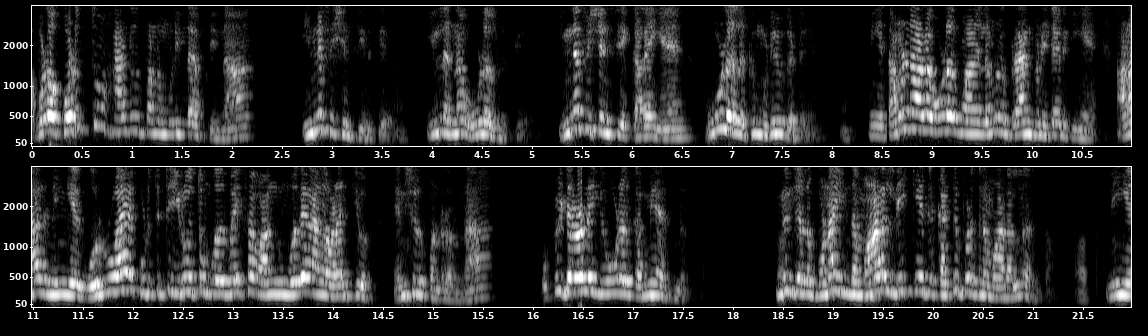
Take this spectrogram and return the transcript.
அவ்வளவு கொடுத்தும் ஹேண்டில் பண்ண முடியல அப்படின்னா இன்எஃபிஷியன்சி இருக்கு. இல்லைன்னா ஊழல் இருக்கு. இன்எஃபிஷியன்சியை கலைங்க ஊழலுக்கு முடிவு கட்டுங்க. நீங்க தமிழ்நாடு ஊழல் மாநிலம்னு பிராண்ட் பண்ணிட்டே இருக்கீங்க. ஆனால் நீங்க ஒரு ரூபாய கொடுத்துட்டு 29 பைசா வாங்கும் போதே நாங்க வளர்ச்சி என்ஷூர் பண்றோம்னா ஒப்பீட்டளவுல இங்க ஊழல் கம்மியா இருக்குன்னு அர்த்தம். இன்னும் சொல்ல போனா இந்த மாடல் லீக்கேஜ் கட்டுப்படுத்தின மாடல்னு அர்த்தம். நீங்க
